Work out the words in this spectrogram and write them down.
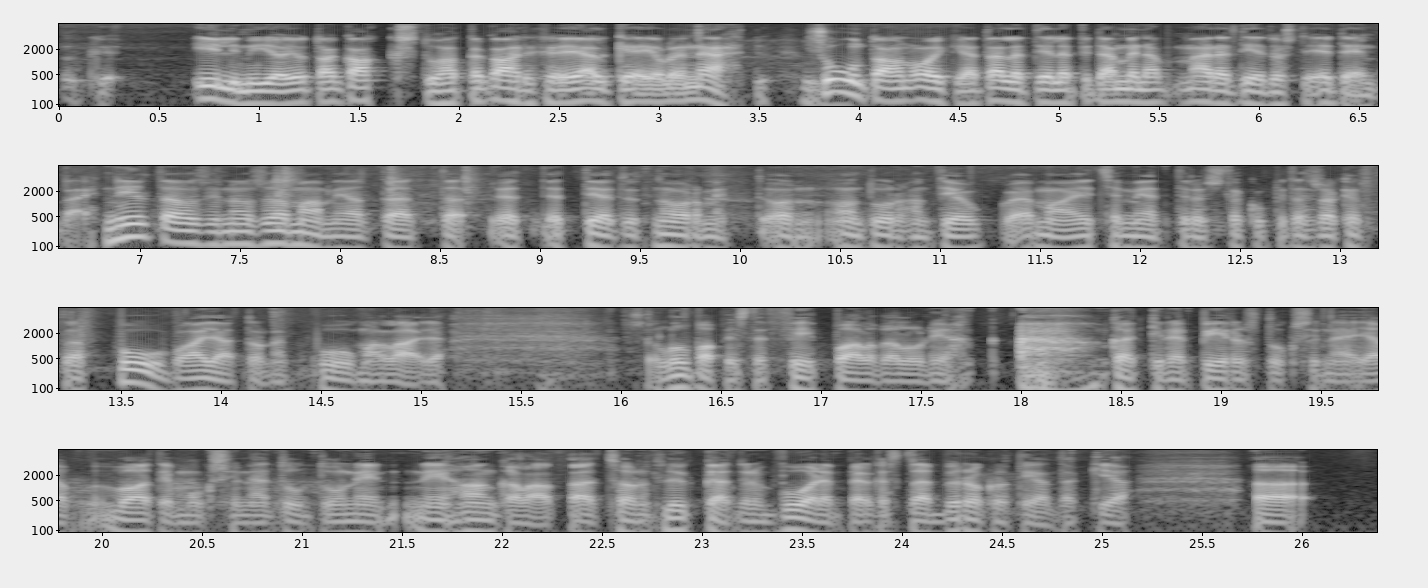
ilmiö, jota 2008 jälkeen ei ole nähty. Hmm. Suunta on oikea, tällä tiellä pitää mennä määrätietoisesti eteenpäin. Niiltä osin on samaa mieltä, että, että, että tietyt normit on, on turhan tiukkoja. Mä oon itse miettinyt sitä, kun pitäisi rakentaa puuvaja tuonne Puumalaan ja se lupa.fi-palvelun ja kaikki ne piirustuksineen ja vaatimuksineen tuntuu niin, niin hankalalta, että se on nyt lykkääntynyt vuoden pelkästään byrokratian takia.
